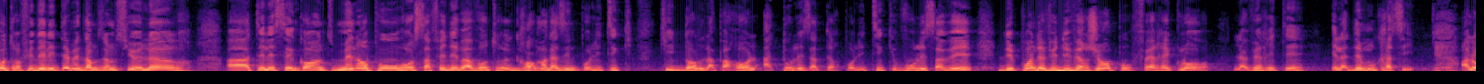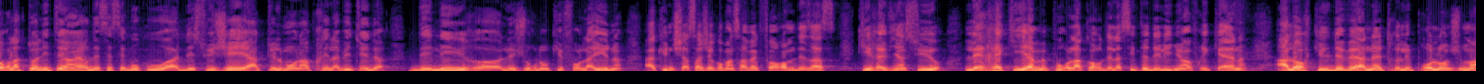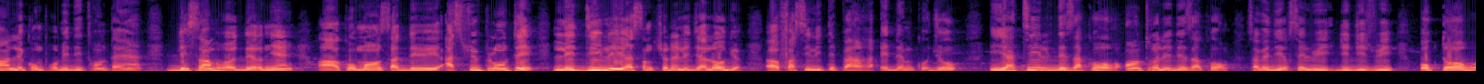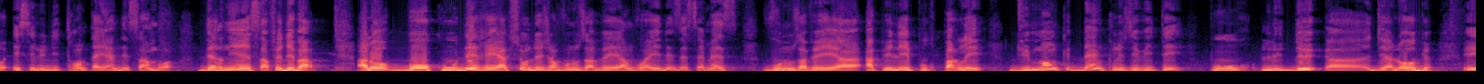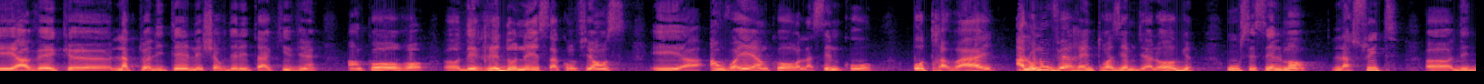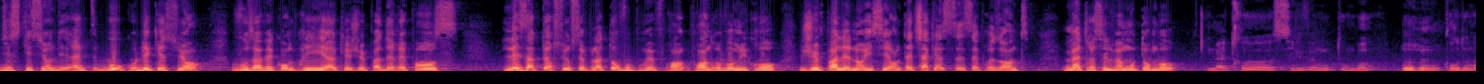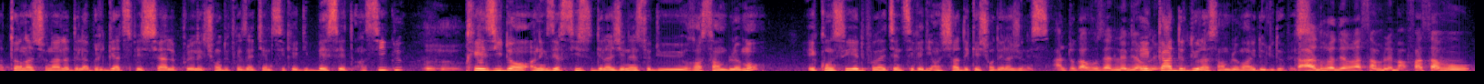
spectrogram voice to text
votre fidélité, mesdames et messieurs. L'heure à Télé 50. Maintenant pour Ça fait débat, votre grand magazine politique qui donne la parole à tous les acteurs politiques, vous le savez, des points de vue divergents pour faire éclore la vérité et la démocratie. Alors l'actualité en RDC, c'est beaucoup euh, des sujets. Actuellement, on a pris l'habitude de lire euh, les journaux qui font la une. À Kinshasa, je commence avec Forum des As qui revient sur les requiem pour l'accord de la Cité de l'Union africaine, alors qu'il devait en être le prolongement. Les compromis du 31 décembre dernier euh, commencent à, à, supplanter les deals et à sanctionner les dialogues euh, facilités par Edem Kodjo. Y a-t-il des accords entre les désaccords Ça veut dire celui du 18 octobre et celui du 31 décembre dernier. Ça fait débat. Alors, beaucoup de réactions des gens, vous nous avez envoyé des SMS, vous nous avez euh, appelé pour parler du manque d'inclusivité pour les deux euh, dialogues et avec euh, l'actualité, le chef de l'État qui vient encore de redonner sa confiance et envoyer encore la SENCO au travail. Allons-nous vers un troisième dialogue où c'est seulement la suite euh, des discussions directes? Beaucoup de questions. Vous avez compris euh, que je n'ai pas de réponse. Les acteurs sur ce plateau, vous pouvez pr prendre vos micros. Je n'ai pas les noms ici en tête, chacun se, se présente. Maître Sylvain Moutombo. Maître Sylvain Moutombo, mm -hmm. coordonnateur national de la brigade spéciale pour l'élection du président Etienne Sekedi, B7 en sigle, mm -hmm. président en exercice de la jeunesse du Rassemblement et conseiller du président Etienne Sekedi en charge des questions de la jeunesse. En tout cas, vous êtes le bienvenu. Et cadre du Rassemblement et de l'UDPS. Cadre du Rassemblement. Face à vous,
